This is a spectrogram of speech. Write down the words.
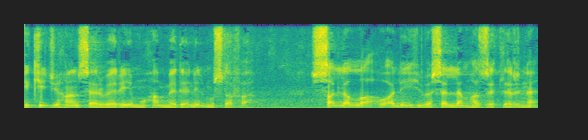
iki cihan serveri Muhammedenil Mustafa sallallahu aleyhi ve sellem hazretlerine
